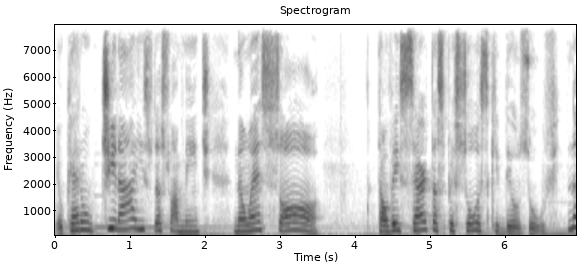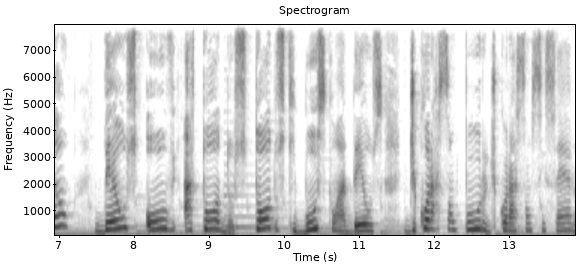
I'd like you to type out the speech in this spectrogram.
Eu quero tirar isso da sua mente. Não é só talvez certas pessoas que Deus ouve. Não. Deus ouve a todos, todos que buscam a Deus de coração puro, de coração sincero.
